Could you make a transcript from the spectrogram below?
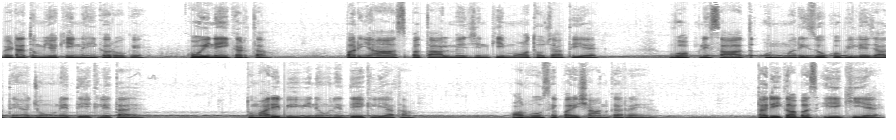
बेटा तुम यकीन नहीं करोगे, कोई नहीं करता, पर यहाँ अस्पताल में जिनकी मौत हो जाती है, वो अपने साथ उन मरीजों को भी ले जाते हैं जो उन्हें देख लेता है। तुम्हारी बीवी ने उन्हें देख लिया था और वो उसे परेशान कर रहे हैं। तरीका बस एक ही है,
